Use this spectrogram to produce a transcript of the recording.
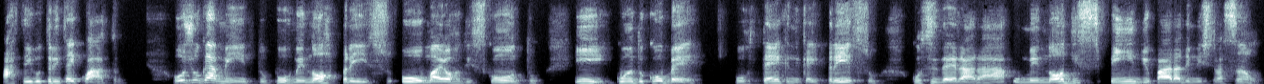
Artigo 34. O julgamento por menor preço ou maior desconto e, quando couber, por técnica e preço, considerará o menor dispêndio para a administração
